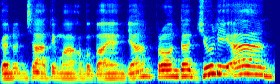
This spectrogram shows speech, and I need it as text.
Ganon sa ating mga kababayan dyan. Pronda Julian,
